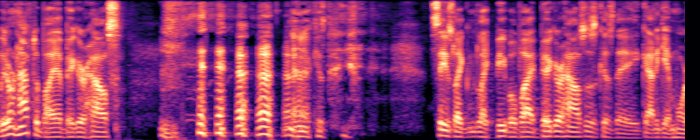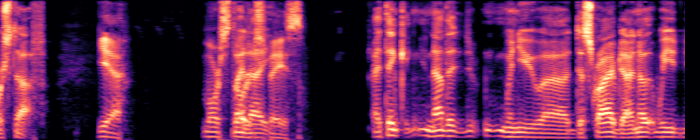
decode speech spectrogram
We don't have to buy a bigger house. Uh, 'cause seems like like people buy bigger houses because they got to get more stuff. yeah. More storage I- space. I think now that when you uh, described it, I know that we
